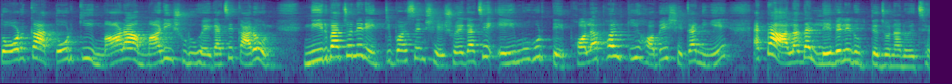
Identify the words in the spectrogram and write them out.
তর্কা তর্কি মারা মারি শুরু হয়ে গেছে। কারণ, নির্বাচনের এইট্টি পার্সেন্ট শেষ হয়ে গেছে। এই মুহূর্তে ফলাফল কি হবে সেটা নিয়ে একটা আলাদা লেভেলের উত্তেজনা রয়েছে।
